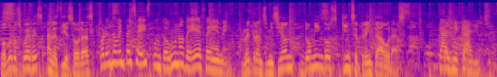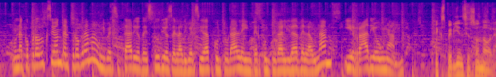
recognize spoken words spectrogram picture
Todos los jueves a las 10 horas. Por el 96.1 de FM. Retransmisión domingos 15.30 horas. Calme Cali. Una coproducción del Programa Universitario de Estudios de la Diversidad Cultural e Interculturalidad de la UNAM y Radio UNAM. Experiencia sonora.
